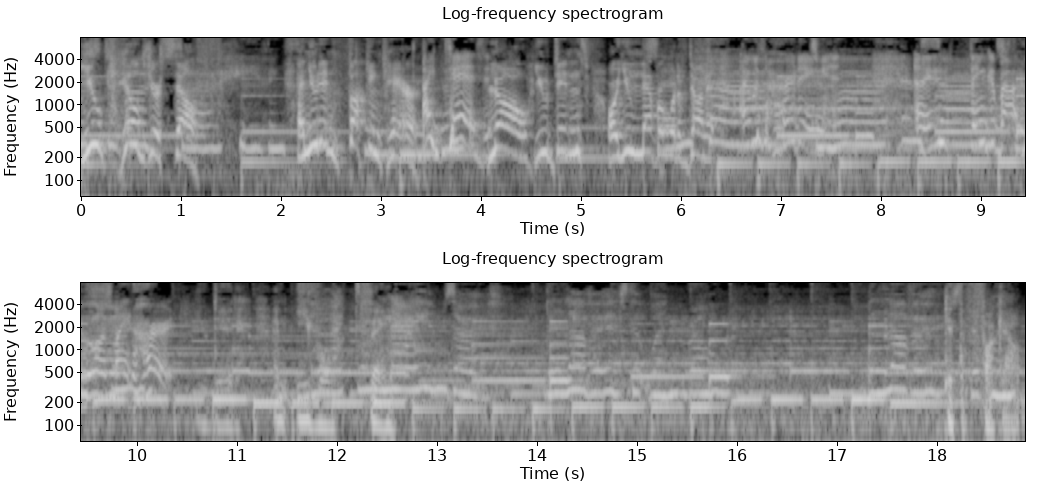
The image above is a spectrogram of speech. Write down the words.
You killed yourself. And you didn't fucking care. I did. No, you didn't, or you never would have done it. I was hurting, and I didn't think about who I might hurt. You did an evil thing. Get the fuck out.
